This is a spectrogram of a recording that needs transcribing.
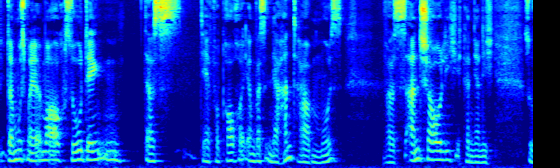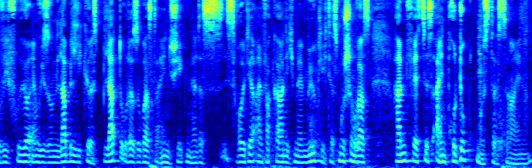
Da muss man ja immer auch so denken, dass der Verbraucher irgendwas in der Hand haben muss, was anschaulich. Ich kann ja nicht so wie früher irgendwie so ein labbeliges Blatt oder sowas dahin schicken. Das ist heute einfach gar nicht mehr möglich. Das muss schon was Handfestes, ein Produkt muss das sein.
